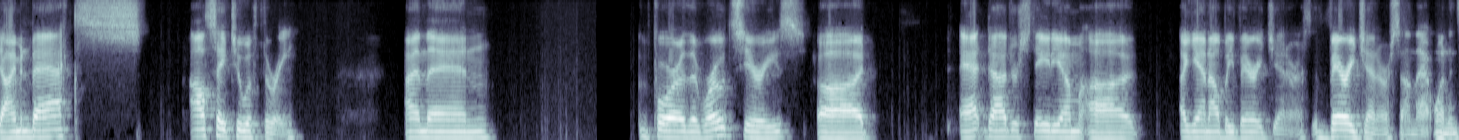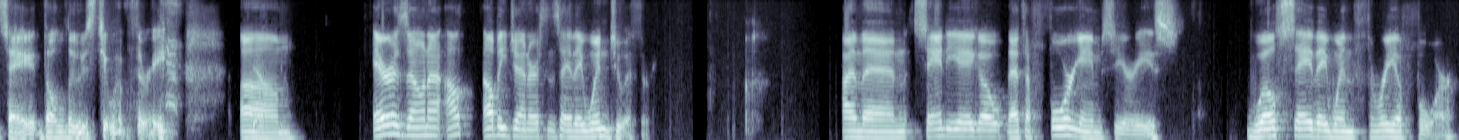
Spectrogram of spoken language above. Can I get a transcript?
Diamondbacks, I'll say two of three. And then for the road series, uh, at Dodger Stadium, uh, again, I'll be very generous, very generous on that one and say they'll lose two of three. um, Arizona, I'll I'll be generous and say they win two of three. And then San Diego, that's a four game series. We'll say they win three of four.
